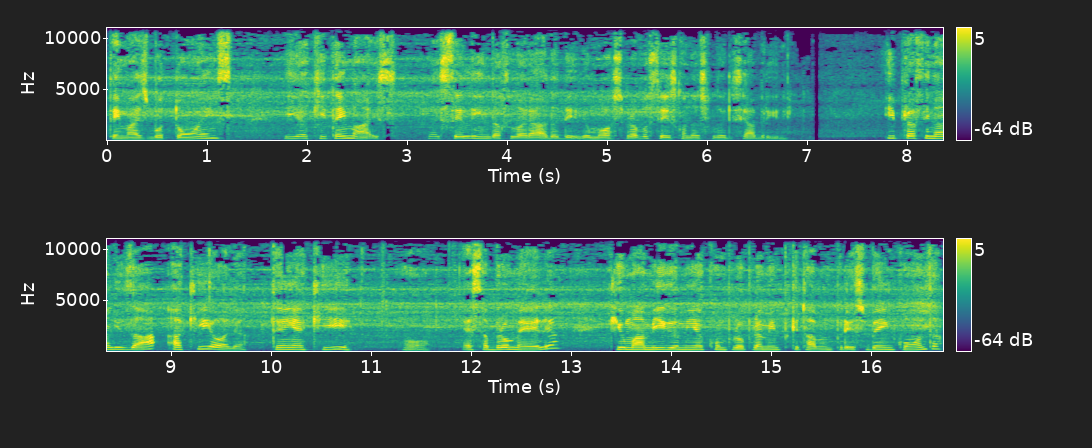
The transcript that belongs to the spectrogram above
tem mais botões e aqui tem mais. Vai ser linda a florada dele. Eu mostro para vocês quando as flores se abrirem. E para finalizar, aqui, olha, tem aqui, ó, essa bromélia que uma amiga minha comprou para mim porque estava um preço bem em conta.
